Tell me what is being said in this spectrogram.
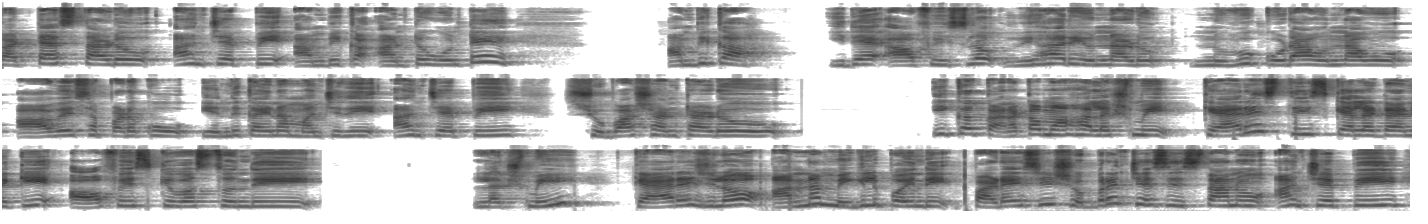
కట్టేస్తాడు అని చెప్పి అంబిక అంటూ ఉంటే అంబిక ఇదే ఆఫీస్లో విహారి ఉన్నాడు. నువ్వు కూడా ఉన్నావు. ఆవేశపడకు. ఎందుకైనా మంచిది అని చెప్పి సుభాష్ అంటాడు. ఇక కనక మహాలక్ష్మి క్యారేజ్ తీసుకెళ్ళటానికి ఆఫీస్కి వస్తుంది. లక్ష్మి క్యారేజ్లో అన్నం మిగిలిపోయింది. పడేసి శుభ్రం చేసి ఇస్తాను అని చెప్పి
